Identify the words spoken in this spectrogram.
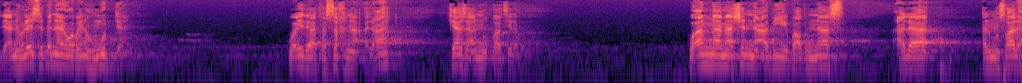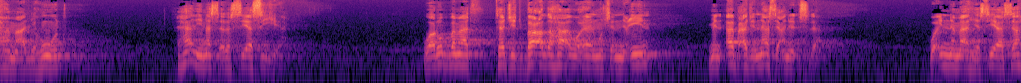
لأنه ليس بيننا وبينه مدة. وإذا فسخنا العهد جاز أن نقاتله. وأما ما شنع به بعض الناس على المصالحة مع اليهود فهذه مسألة سياسية. وربما تجد بعض هؤلاء المشنعين من أبعد الناس عن الإسلام. وإنما هي سياسة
